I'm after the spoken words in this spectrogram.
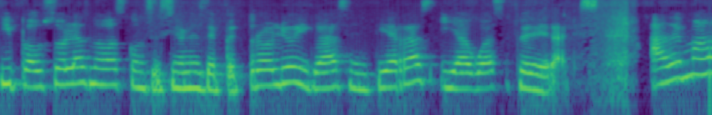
y pausó las nuevas concesiones de petróleo y gas en tierras y aguas federales. Además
